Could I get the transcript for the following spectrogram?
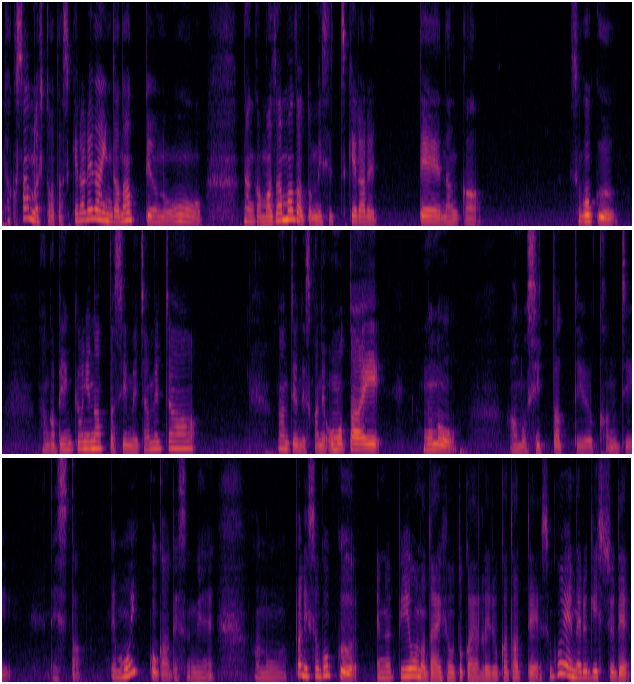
たくさんの人は助けられないんだなっていうのをなんかまざまざと見せつけられてなんかすごくなんか勉強になったしめちゃめちゃ何て言うんですかね重たいものをあの知ったっていう感じでした。でもう一個がですねあのやっぱりすごく NPO の代表とかやられる方ってすごいエネルギッシュで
